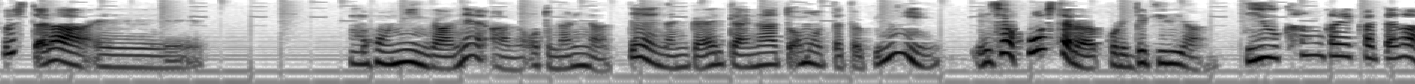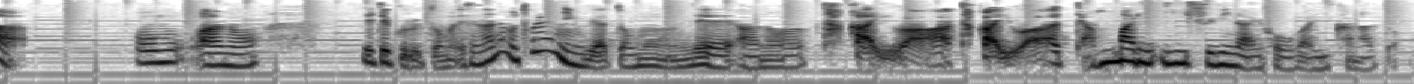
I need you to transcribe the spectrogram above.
そしたら、えー、もう本人がね、あの、大人になって何かやりたいなと思った時に、え、じゃあこうしたらこれできるやんっていう考え方が、おあの、出てくると思うんですよ。何でもトレーニングやと思うんで、あの、高いわ、高いわってあんまり言い過ぎない方がいいかなと思い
